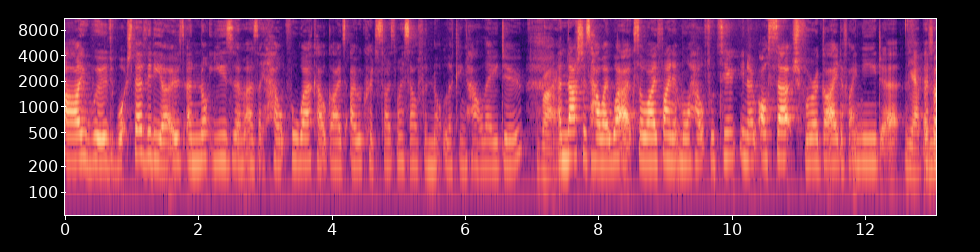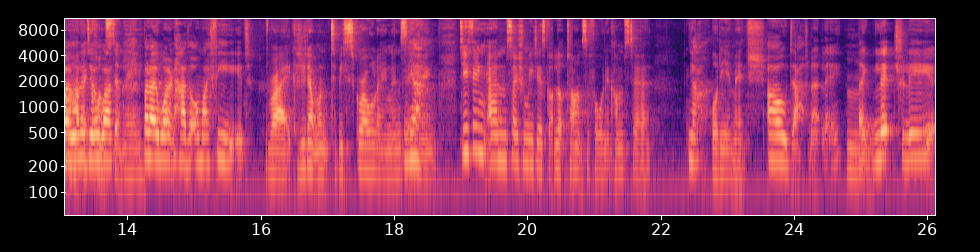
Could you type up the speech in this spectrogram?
I would watch their videos and not use them as like helpful workout guides. I would criticize myself for not looking how they do. Right. And that's just how I work. So I find it more helpful to, you know, I'll search for a guide if I need it. Yeah, but if not I want to do constantly. a work, but I won't have it on my feed. Right, because you don't want to be scrolling and seeing. Yeah. Do you think um, social media's got a lot to answer for when it comes to yeah body image oh definitely mm. like literally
